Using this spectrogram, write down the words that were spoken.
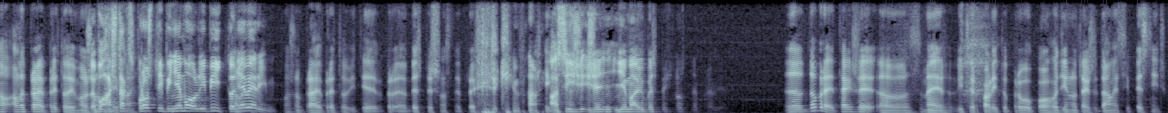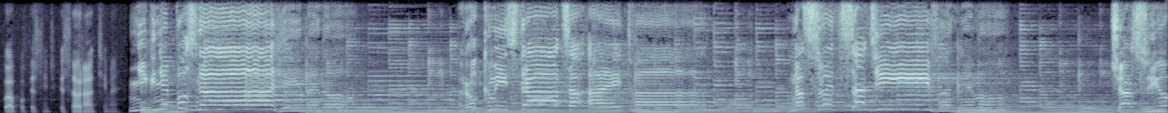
No, ale práve preto je možno... Lebo až tak sprostí by nemohli byť, to ale neverím. Možno práve preto by tie bezpečnostné previerky mali. Asi, že, že nemajú bezpečnostné E, dobre, takže uh, sme vyčerpali tú prvú polhodinu, takže dáme si pesničku a po pesničke sa vrátime. Nik nepozná jej meno, rok mi stráca aj tvár. Na svet sa díva nemo, čas ju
